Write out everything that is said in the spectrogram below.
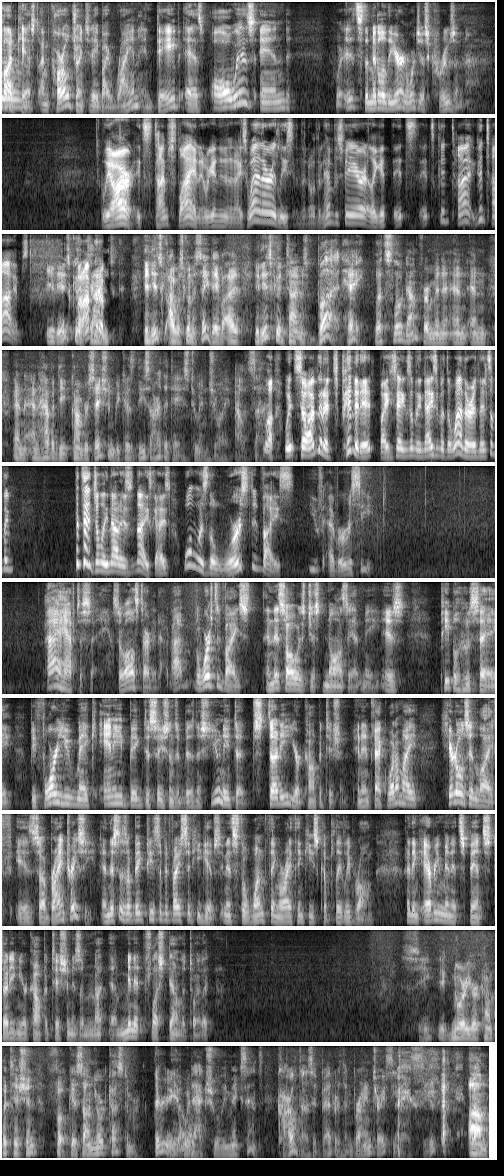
podcast. I'm Karl, joined today by Ryan and Dave, as always, and it's the middle of the year and we're just cruising. We are. It's time's flying, and we're getting into nice weather, at least in the northern hemisphere. Like it, it's it's good time, good times. It is good But I'm times. gonna- It is. I was going to say, Dave. I, it is good times, but hey, let's slow down for a minute and and and and have a deep conversation because these are the days to enjoy outside. Well, so I'm going to pivot it by saying something nice about the weather, and then something potentially not as nice, guys. What was the worst advice you've ever received? I have to say, so I'll start it out. I, the worst advice, and this always just gnaws at me, is people who say, before you make any big decisions in business, you need to study your competition. And in fact, one of my heroes in life is uh, Brian Tracy. And this is a big piece of advice that he gives. And it's the one thing where I think he's completely wrong. I think every minute spent studying your competition is a, a minute flushed down the toilet. See, ignore your competition. Focus on your customer. There you it go. would actually make sense. Karl does it better than Brian Tracy does. See, um,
